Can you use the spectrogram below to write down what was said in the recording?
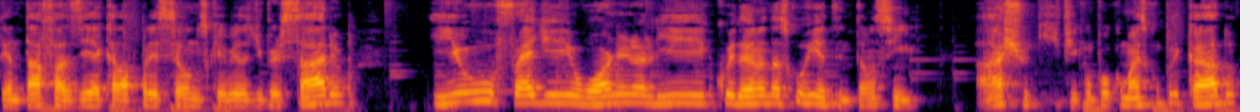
tentar fazer aquela pressão nos QBs adversário e o Fred Warner ali cuidando das corridas. Então, assim, acho que fica um pouco mais complicado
